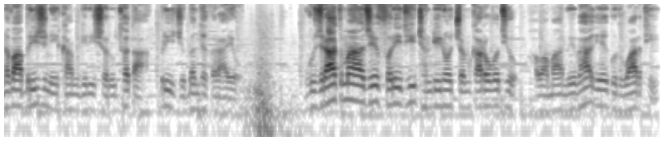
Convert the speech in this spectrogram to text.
નવા બ્રિજની કામગીરી શરૂ થતાં બ્રિજ બંધ કરાયો. ગુજરાતમાં આજે ફરીથી ઠંડીનો ચમકારો વધ્યો. હવામાન વિભાગે ગુરુવારથી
